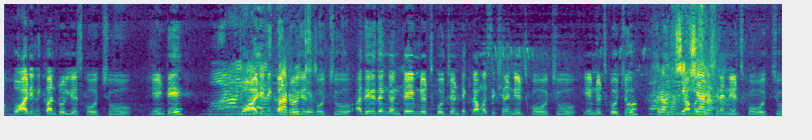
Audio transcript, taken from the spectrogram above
బాడీని కంట్రోల్ చేసుకోవచ్చు. ఏంటి? బాడీని కంట్రోల్ చేసుకోవచ్చు. అదే విధంగా ఇంకా ఏం నేర్చుకోవచ్చు అంటే క్రమశిక్షణ నేర్చుకోవచ్చు. ఏం నేర్చుకోవచ్చు? క్రమశిక్షణ. నేర్చుకోవచ్చు.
